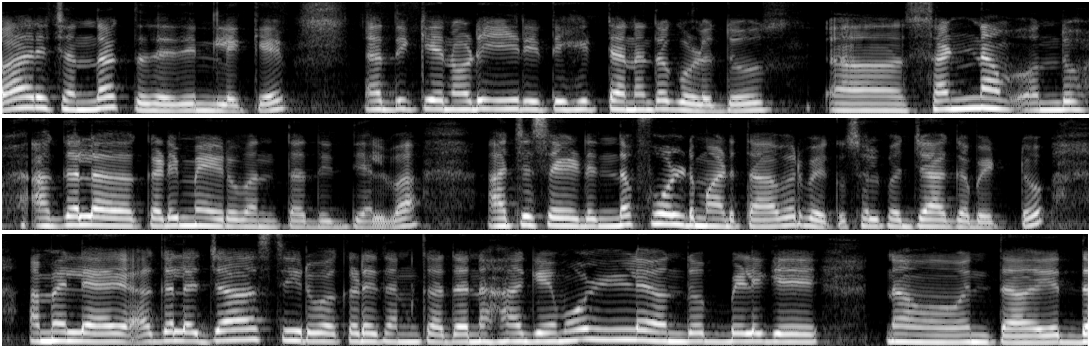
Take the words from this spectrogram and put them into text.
ಭಾರಿ ಚೆಂದ ಆಗ್ತದೆ ತಿನ್ನಲಿಕ್ಕೆ ಅದಕ್ಕೆ ನೋಡಿ ಈ ರೀತಿ ಹಿಟ್ಟನ್ನು ತಗೊಳ್ಳೋದು. ಸಣ್ಣ ಒಂದು ಅಗಲ ಕಡಿಮೆ ಇರುವಂಥದ್ದು ಇದೆಯಲ್ವ? ಆಚೆ ಸೈಡಿಂದ ಫೋಲ್ಡ್ ಮಾಡ್ತಾ ಬರಬೇಕು, ಸ್ವಲ್ಪ ಜಾಗ ಬಿಟ್ಟು. ಆಮೇಲೆ ಅಗಲ ಜಾಸ್ತಿ ಇರುವ ಕಡೆ ತನಕ ಅದನ್ನು ಹಾಗೆ ಒಳ್ಳೆ ಒಂದು ಬೆಳಿಗ್ಗೆ ನಾವು ಎಂಥ ಎದ್ದ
